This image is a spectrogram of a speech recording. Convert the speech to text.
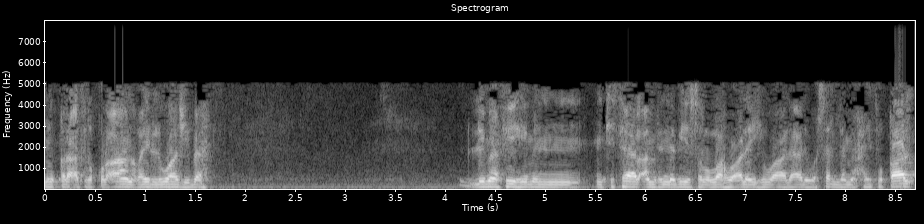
من قراءة القرآن غير الواجبة. لما فيه من امتثال أمر النبي صلى الله عليه وعلى آله وسلم حيث قال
